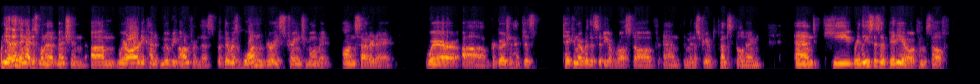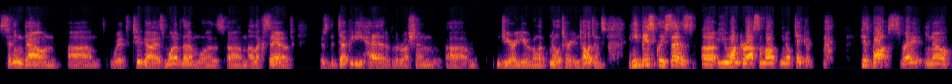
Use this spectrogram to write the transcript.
the other thing I just want to mention, um, we're already kind of moving on from this, but there was one very strange moment on Saturday where uh, Prigozhin had just taken over the city of Rostov and the Ministry of Defense building and he releases a video of himself sitting down um, with two guys. One of them was um, Alexeyev, who's the deputy head of the Russian um, GRU, military intelligence. And he basically says, uh, "You want Gerasimov? You know, take him." His boss, right? You know,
